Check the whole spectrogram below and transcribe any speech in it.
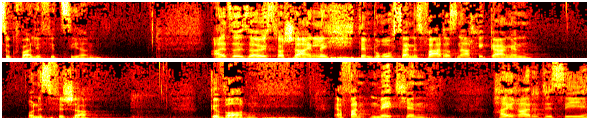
zu qualifizieren. Also ist er höchstwahrscheinlich dem Beruf seines Vaters nachgegangen und ist Fischer geworden. Er fand ein Mädchen, heiratete sie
